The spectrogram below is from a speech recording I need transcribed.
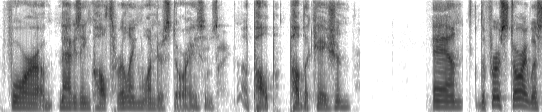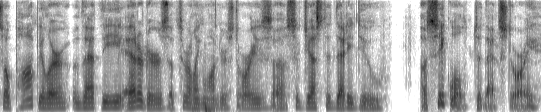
for a magazine called Thrilling Wonder Stories. It was a pulp publication. And the first story was so popular that the editors of Thrilling Wonder Stories uh, suggested that he do a sequel to that story,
